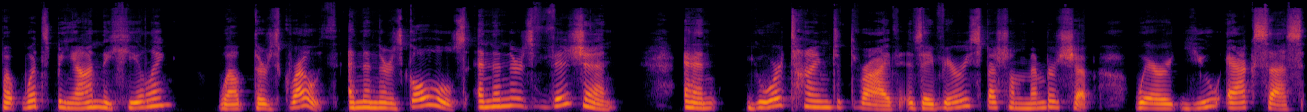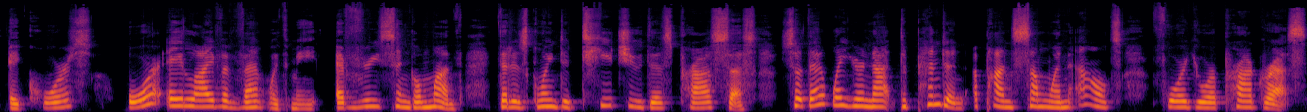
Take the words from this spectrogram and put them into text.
but what's beyond the healing well, there's growth and then there's goals and then there's vision. And your time to thrive is a very special membership where you access a course or a live event with me every single month that is going to teach you this process. So that way you're not dependent upon someone else for your progress.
